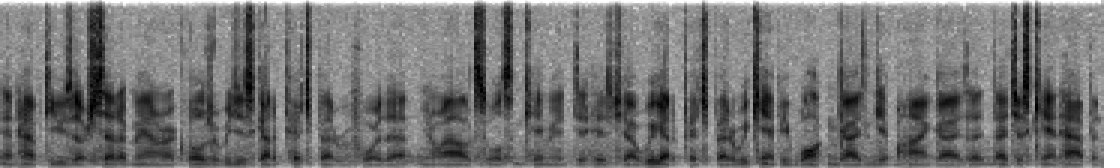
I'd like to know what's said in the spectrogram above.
and have to use our setup man or our closer. We just got to pitch better before that. You know, Alex Wilson came in and did his job. We got to pitch better. We can't be walking guys and get behind guys. That, that just can't happen.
